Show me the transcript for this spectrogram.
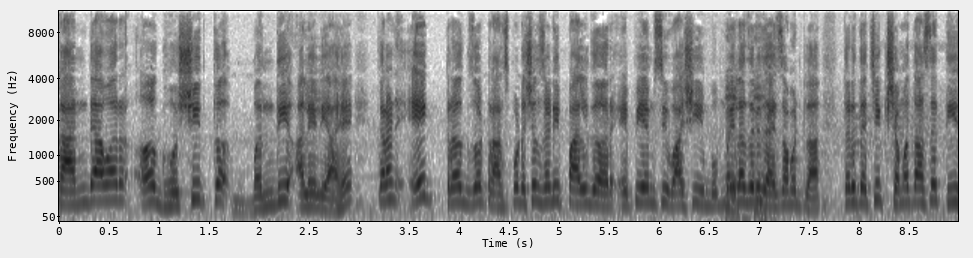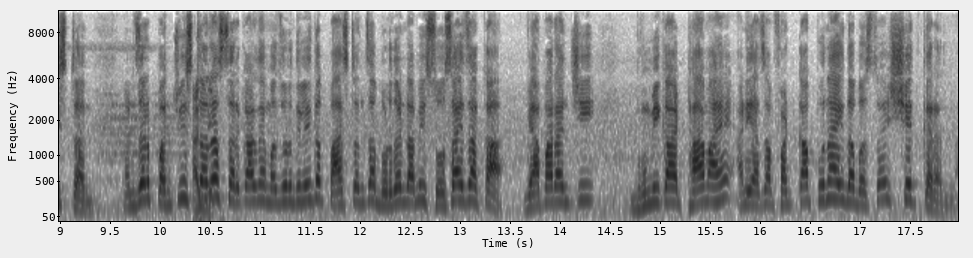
कांद्यावर अघोषित बंदी आलेली आहे. कारण एक ट्रक जो ट्रान्सपोर्टेशनसाठी पालघर एपीएमसी वाशी मुंबईला जरी जायचा म्हटला तरी त्याची क्षमता असते तीस टन. आणि जर पंचवीस. टनच सरकारने मंजूर दिली तर पाच टनचा भुर्दंड आम्ही सोसायचा का? व्यापाऱ्यांची भूमिका ठाम आहे आणि याचा फटका पुन्हा एकदा बसतोय शेतकऱ्यांना.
